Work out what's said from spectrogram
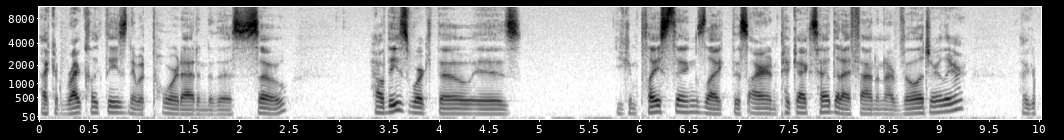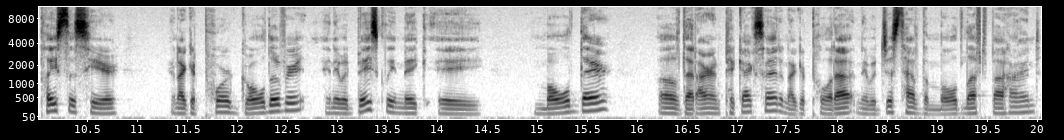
I could right click these and it would pour it out into this. So how these work though is you can place things like this iron pickaxe head that I found in our village earlier. I could place this here and I could pour gold over it and it would basically make a mold there of that iron pickaxe head and I could pull it out and it would just have the mold left behind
